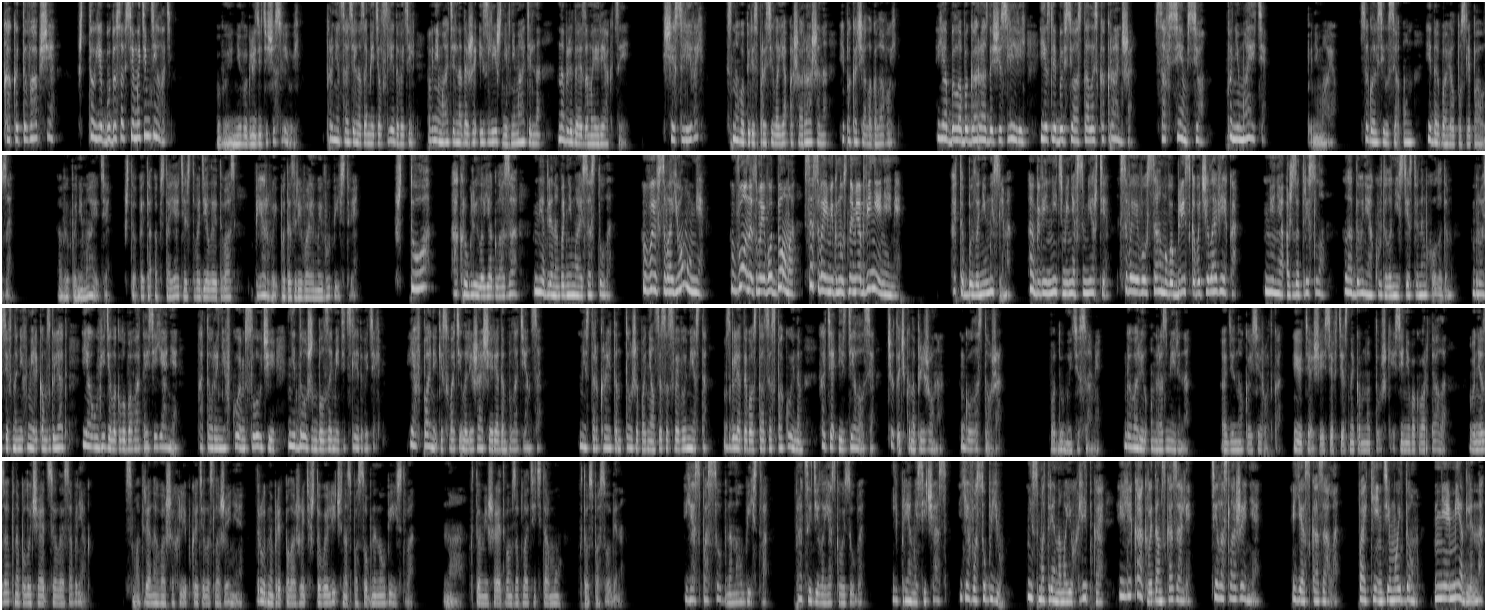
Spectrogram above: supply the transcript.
Как это вообще? Что я буду со всем этим делать? Вы не выглядите счастливой. Проницательно заметил следователь, внимательно, даже излишне внимательно, наблюдая за моей реакцией. «Счастливой?» – снова переспросила я ошарашенно и покачала головой. «Я была бы гораздо счастливей, если бы все осталось как раньше. Совсем все. Понимаете?» «Понимаю», – согласился он и добавил после паузы. «А вы понимаете, что это обстоятельство делает вас первой подозреваемой в убийстве?» «Что?» – округлила я глаза, медленно поднимаясь со стула. «Вы в своем уме? Вон из моего дома со своими гнусными обвинениями!» Это было немыслимо. Обвинить меня в смерти своего самого близкого человека. Меня аж затрясло, ладони окутало неестественным холодом. Бросив на них мельком взгляд, я увидела голубоватое сияние, которое ни в коем случае не должен был заметить следователь. Я в панике схватила лежащее рядом полотенце. Мистер Крейтон тоже поднялся со своего места. Взгляд его остался спокойным, хотя и сделался чуточку напряженным. Голос тоже. «Подумайте сами», — говорил он размеренно. «Одинокая сиротка, ютящаяся в тесной комнатушке синего квартала, внезапно получает целый особняк. Смотря на ваше хлипкое телосложение, трудно предположить, что вы лично способны на убийство. Но кто мешает вам заплатить тому, кто способен. «Я способна на убийство», – процедила я сквозь зубы. «И прямо сейчас я вас убью, несмотря на мое хлипкое, или как вы там сказали, телосложение. Я сказала, покиньте мой дом, немедленно!»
